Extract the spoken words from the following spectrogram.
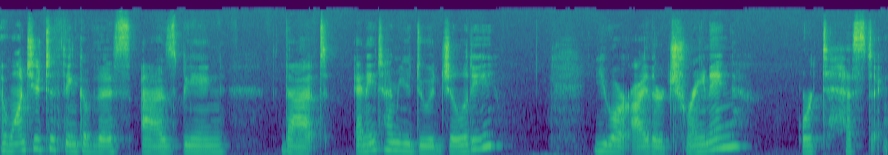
I want you to think of this as being that anytime you do agility, you are either training or testing.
